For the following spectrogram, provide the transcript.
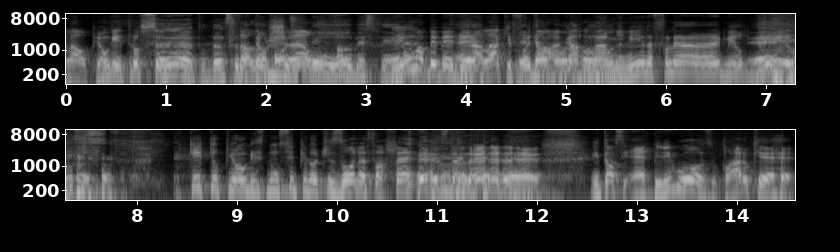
lá, o Pyong entrou santo, dançando até o um chão. be- uh, falou besteira. E uma bebedeira É, lá que foi dar um agarro na, menina. Falei, ai meu Deus. Por que, que o Pyong não se hipnotizou nessa festa, né? Então, assim, é perigoso, claro que é.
